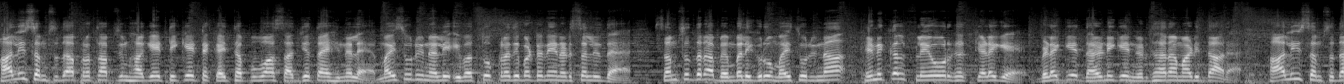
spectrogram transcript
ಹಾಲಿ ಸಂಸದ ಪ್ರತಾಪ್ ಸಿಂಹಗೆ ಟಿಕೆಟ್ ಕೈತಪ್ಪುವ ಸಾಧ್ಯತೆ ಹಿನ್ನೆಲೆ ಮೈಸೂರಿನಲ್ಲಿ ಇವತ್ತು ಪ್ರತಿಭಟನೆ ನಡೆಸಲಿದೆ. ಸಂಸದರ ಬೆಂಬಲಿಗರು ಮೈಸೂರಿನ ಹೆನಿಕಲ್ ಫ್ಲೈಓವರ್ ಕೆಳಗೆ ಬೆಳಗ್ಗೆ ಧರಣಿಗೆ ನಿರ್ಧಾರ ಮಾಡಿದ್ದಾರೆ. ಹಾಲಿ ಸಂಸದ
